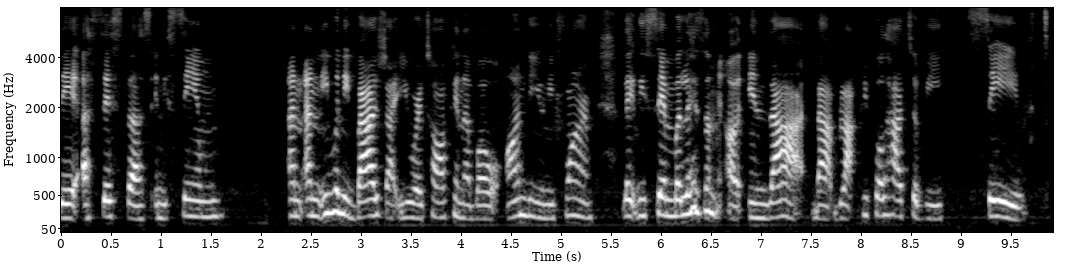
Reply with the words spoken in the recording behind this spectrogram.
they assist us in the same and, and even the badge that you were talking about on the uniform like the symbolism uh, in that that black people had to be saved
